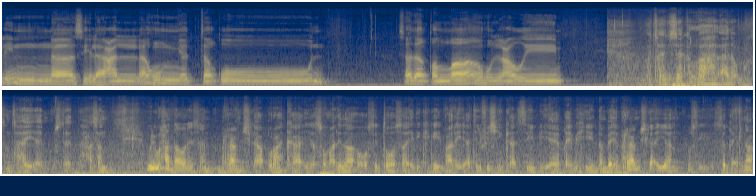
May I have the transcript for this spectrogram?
للناس لعلهم يتقون. صدق الله العظيم. aada umahadsan tahay ustaad xasan weli waxaad daawanaysaan barnaamijka qur'aanka iyo soomaalida oo si toosa idinkaga imaanaya telefishinka c b a. Qeybihii dambe ee barnaamijka ayaan ku sii siqeynaa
